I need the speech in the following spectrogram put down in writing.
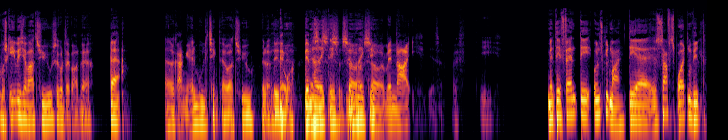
Måske hvis jeg var 20, så kunne det da godt være. Ja, Jeg havde gang i alle mulige ting, der var 20 eller lidt over. hvem havde Altså, ikke det? Så, Hvem havde ikke så, men nej, altså, det, Men det er fandt, det, undskyld mig, det er saft sprøjt med vildt.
